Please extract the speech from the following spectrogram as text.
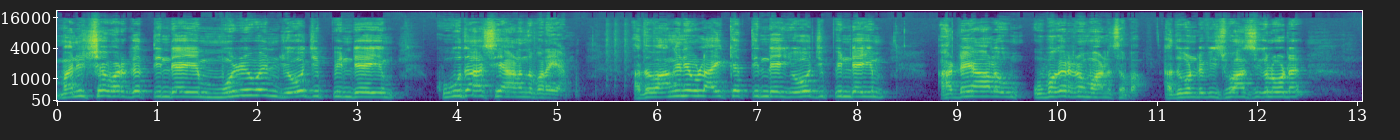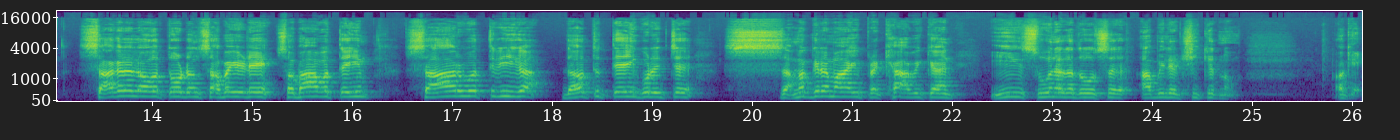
മനുഷ്യവർഗത്തിന്റെയും മുഴുവൻ യോജിപ്പിന്റെയും കൂതാശയാണെന്ന് പറയാം. അഥവാ അങ്ങനെയുള്ള ഐക്യത്തിന്റെ യോജിപ്പിന്റെയും അടയാളവും ഉപകരണവുമാണ് സഭ. അതുകൊണ്ട് വിശ്വാസികളോട് സകല ലോകത്തോടും സഭയുടെ സ്വഭാവത്തെയും സാർവത്രിക ദൗത്യത്തെയും കുറിച്ച് സമഗ്രമായി പ്രഖ്യാപിക്കാൻ ഈ സൂനകദോസ് അഭിലക്ഷിക്കുന്നു. ഓക്കെ.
